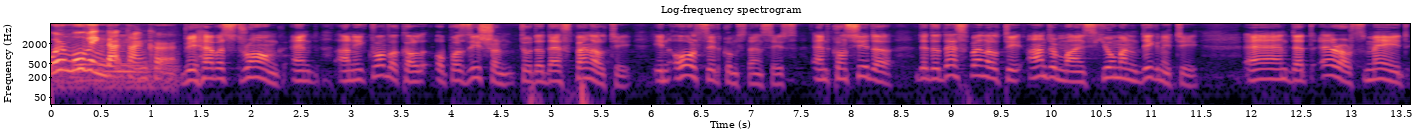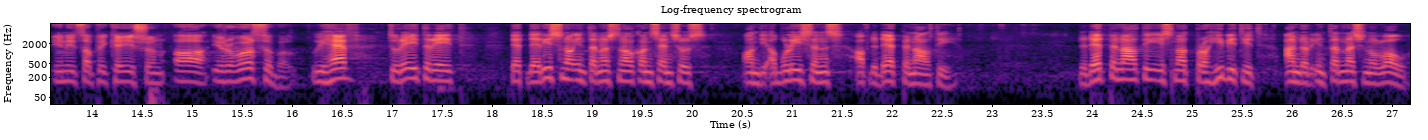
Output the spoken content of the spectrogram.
we're moving that tanker. We have a strong and unequivocal opposition to the death penalty in all circumstances and consider that the death penalty undermines human dignity and that errors made in its application are irreversible. We have to reiterate that there is no international consensus on the abolitions of the death penalty. The death penalty is not prohibited under international law.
